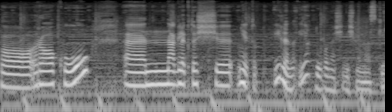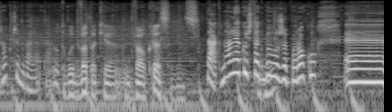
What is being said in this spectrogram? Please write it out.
po roku e, nagle ktoś. E, nie, to ile, no, jak długo nosiliśmy maski? Rok czy dwa lata? No to były dwa takie, dwa okresy, więc. Tak, no ale jakoś tak mhm. było, że po roku e,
